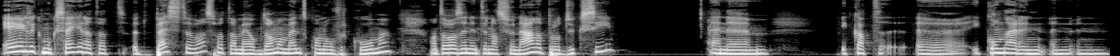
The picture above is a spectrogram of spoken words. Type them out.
eigenlijk moet ik zeggen dat dat het beste was wat dat mij op dat moment kon overkomen. Want dat was een internationale productie. En um, ik, had, uh, ik kon daar een, een, een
